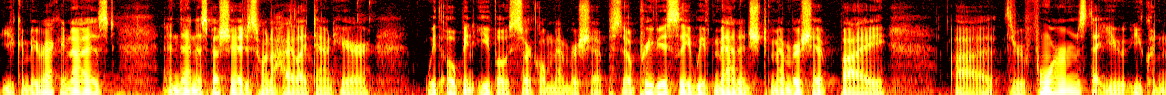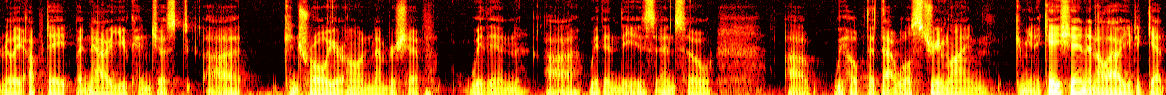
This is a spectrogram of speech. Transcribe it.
you can be recognized. And then especially I just want to highlight down here with OpenEvo Circle membership. So previously we've managed membership by uh, through forms that you, you couldn't really update, but now you can just uh, control your own membership within uh, within these. And so uh, we hope that that will streamline communication and allow you to get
